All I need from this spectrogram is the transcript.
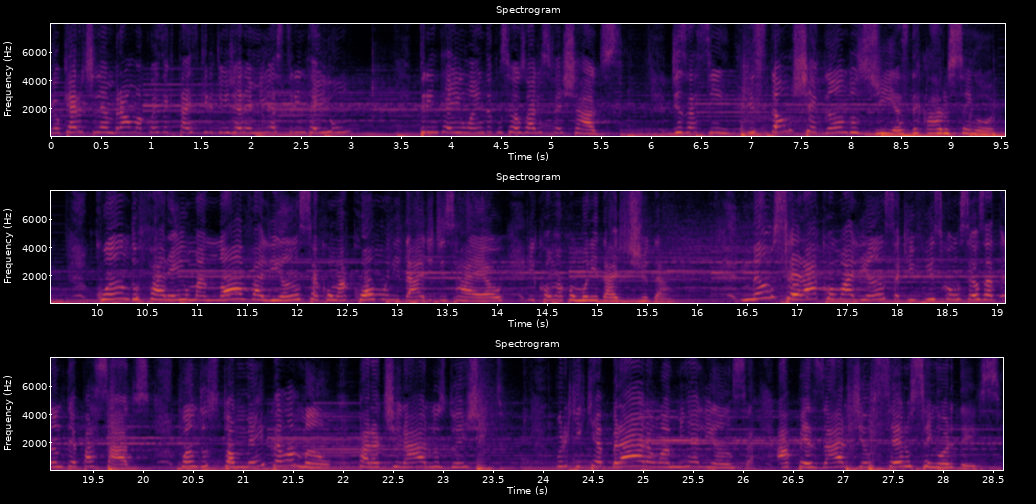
Eu quero te lembrar uma coisa que está escrito em Jeremias 31, 31, ainda com seus olhos fechados. Diz assim: Estão chegando os dias, declara o Senhor, quando farei uma nova aliança com a comunidade de Israel e com a comunidade de Judá. Não será como a aliança que fiz com seus antepassados, quando os tomei pela mão para tirá-los do Egito, porque quebraram a minha aliança, apesar de eu ser o Senhor deles.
